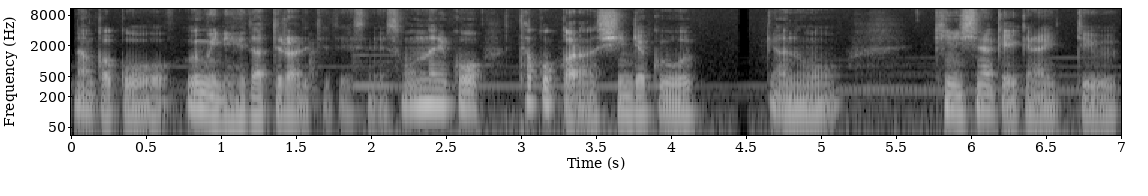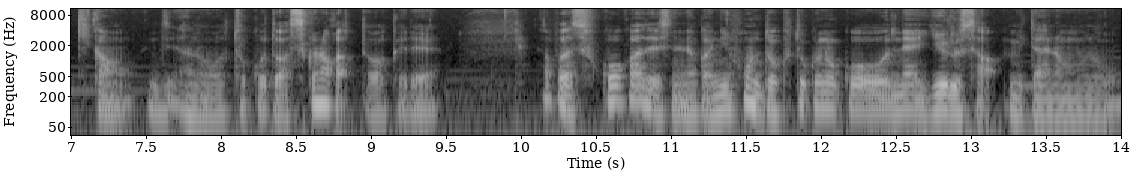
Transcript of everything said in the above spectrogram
なんかこう海に隔てられててですねそんなにこう他国からの侵略をあの気にしなきゃいけないっていう期間あのとことは少なかったわけでやっぱりそこがですねなんか日本独特のこうね緩さみたいなものを思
